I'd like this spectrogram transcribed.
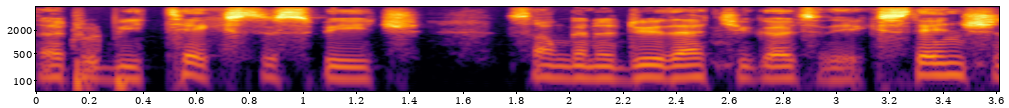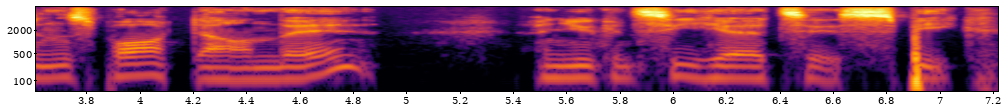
That would be text to speech. So I'm going to do that. You go to the extensions part down there and you can see here it says speak.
